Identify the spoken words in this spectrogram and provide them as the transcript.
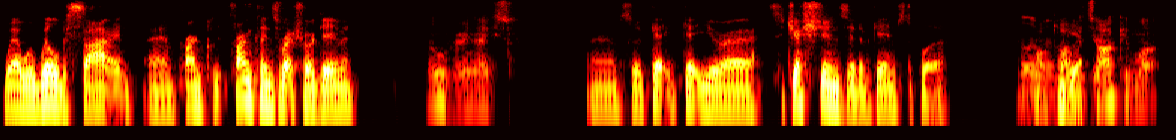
where we will be starting um, Franklin, Franklin's Retro Gaming. oh, very nice. Um, so get get your uh, suggestions in of games to play. Hello, mate. What are we talking? What?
